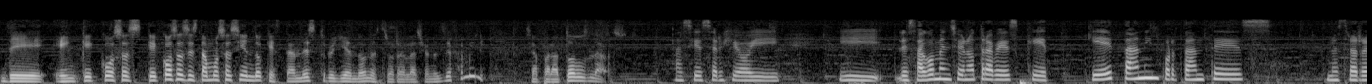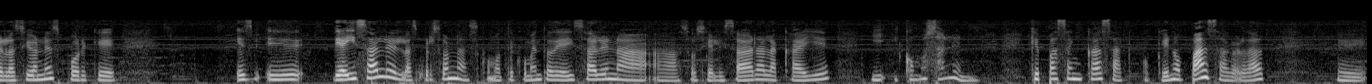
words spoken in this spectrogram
de en qué cosas qué cosas estamos haciendo que están destruyendo nuestras relaciones de familia, o sea, para todos lados. Así es, Sergio. Y, y les hago mención otra vez que qué tan importante es nuestras relaciones porque es eh, de ahí salen las personas, como te comento, de ahí salen a, socializar a la calle y, y cómo salen, qué pasa en casa o qué no pasa, ¿verdad? Eh,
